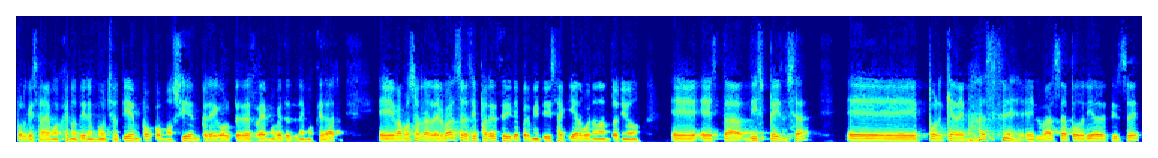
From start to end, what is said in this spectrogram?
porque sabemos que no tienes mucho tiempo, como siempre, golpe de remo que te tenemos que dar. Eh, vamos a hablar del Barça, si os parece, y le permitís aquí al bueno de Antonio eh, esta dispensa, porque además el Barça podría decirse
